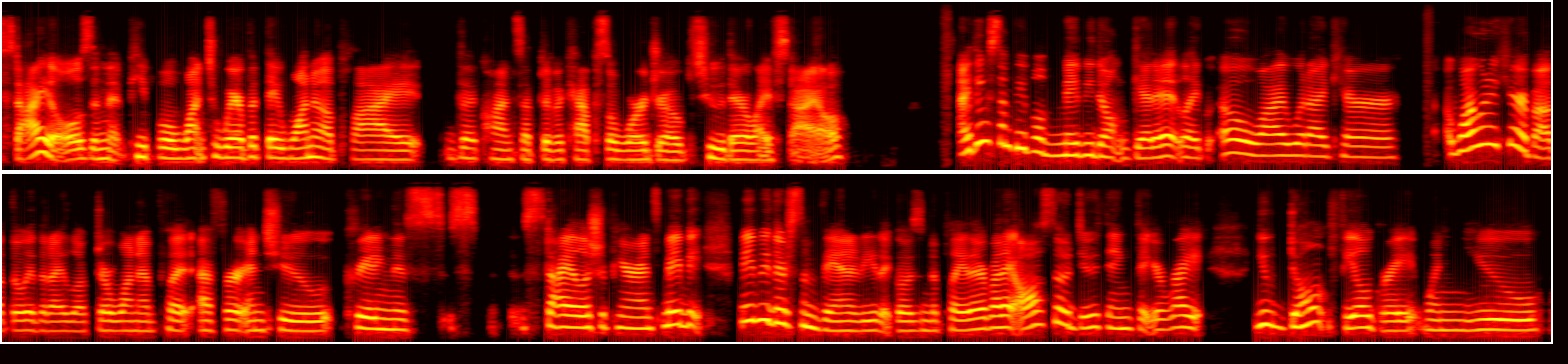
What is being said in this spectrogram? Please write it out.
styles and that people want to wear, but they want to apply the concept of a capsule wardrobe to their lifestyle. I think some people maybe don't get it. Like, oh, why would I care? Why would I care about the way that I looked or want to put effort into creating this stylish appearance? Maybe, maybe there's some vanity that goes into play there, but I also do think that you're right. You don't feel great when you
